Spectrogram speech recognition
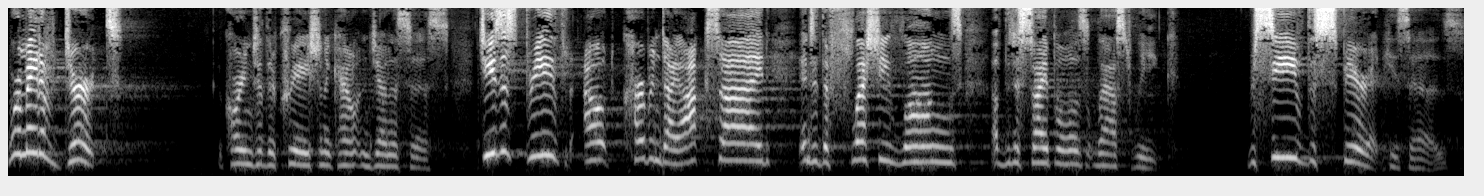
We're made of dirt, according to the creation account in Genesis. Jesus breathed out carbon dioxide into the fleshy lungs of the disciples last week. Receive the Spirit, he says.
